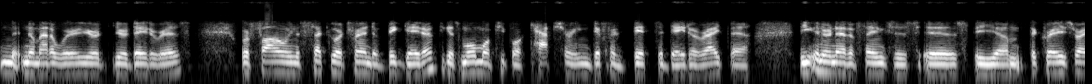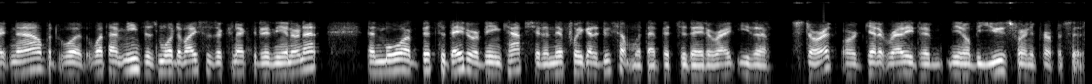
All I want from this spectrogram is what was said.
n- no matter where your your data is. We're following the secular trend of big data because more and more people are capturing different bits of data. Right, the the Internet of Things is is the um, the craze right now. But what what that means is more devices are connected to the internet, and more bits of data are being captured, and therefore you got to do something with that bits of data, right? Either store it or get it ready to you know be used for any purposes.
